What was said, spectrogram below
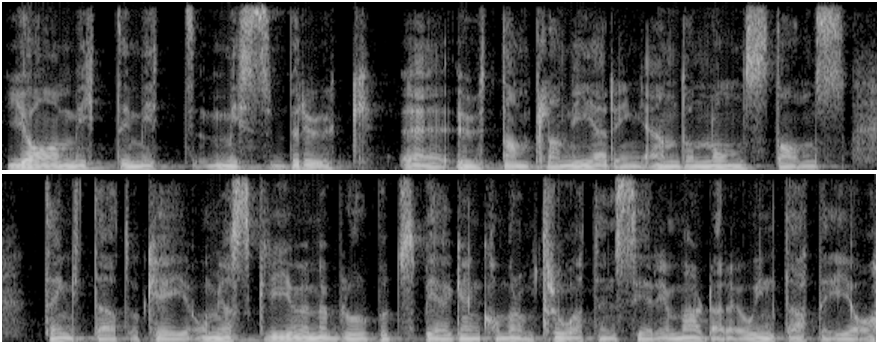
jag mitt i mitt missbruk eh, utan planering ändå någonstans tänkte att okej, okay, om jag skriver med blod på spegeln kommer de tro att det är en seriemördare och inte att det är jag.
